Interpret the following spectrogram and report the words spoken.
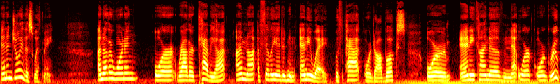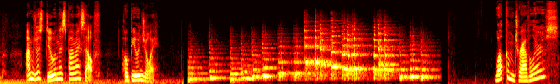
and enjoy this with me. Another warning, or rather caveat, I'm not affiliated in any way with Pat or Daw Books or any kind of network or group. I'm just doing this by myself. Hope you enjoy. Welcome, travelers,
